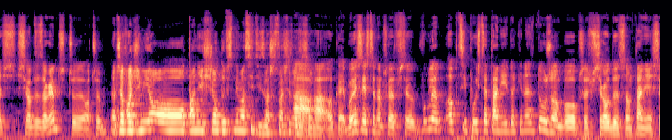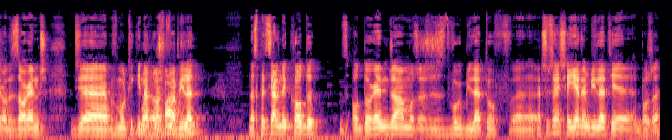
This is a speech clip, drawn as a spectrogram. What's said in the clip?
e, środy z Orange, czy o czym? Znaczy chodzi mi o tanie środy w Cinema City za 16 zł. A, a okej, bo jest jeszcze na przykład w, w ogóle opcji pójścia taniej do kina jest dużo, bo przez środy są tanie środy z Orange, gdzie w multikinach masz dwa bilety. Na specjalny kod z, od Orange'a możesz z dwóch biletów, e, znaczy w sensie jeden bilet, je, boże,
